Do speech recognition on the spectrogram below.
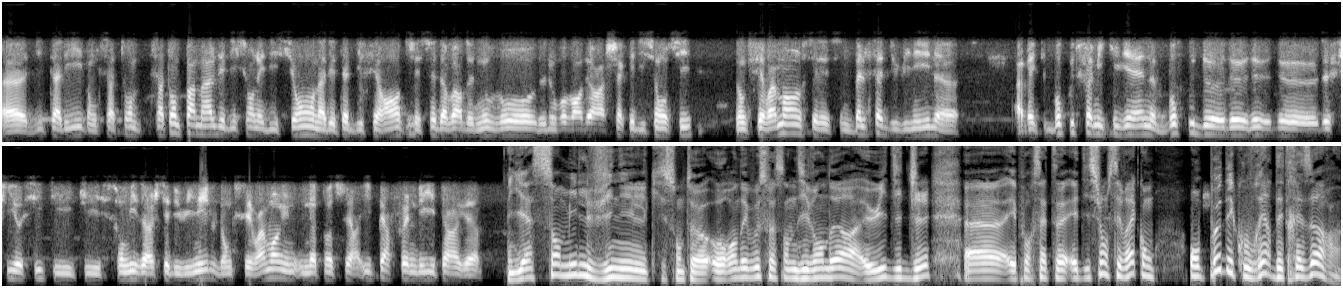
euh, d'Italie. Donc ça tourne, ça tourne pas mal d'édition en édition. On a des têtes différentes. J'essaie d'avoir de nouveaux, de nouveaux vendeurs à chaque édition aussi. Donc c'est vraiment, c'est une belle fête du vinyle. Euh, avec beaucoup de familles qui viennent, beaucoup de, de, de, de filles aussi qui, qui sont mises à acheter du vinyle. Donc c'est vraiment une, une, atmosphère hyper friendly, hyper agréable. Il y a 100 000 vinyles qui sont euh, au rendez-vous, 70 vendeurs, 8 DJ. Euh, et pour cette édition, c'est vrai qu'on on peut découvrir des trésors.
